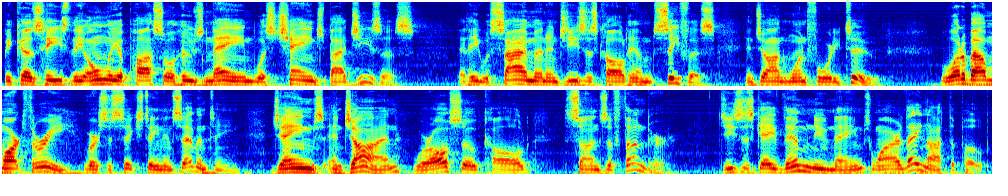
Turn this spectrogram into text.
because he's the only apostle whose name was changed by Jesus. That he was Simon and Jesus called him Cephas in John 1:42. What about Mark 3 verses 16 and 17? James and John were also called sons of thunder. Jesus gave them new names. Why are they not the Pope?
